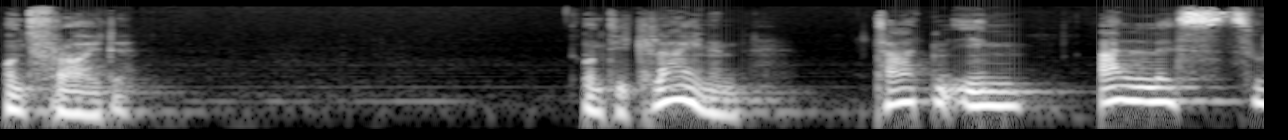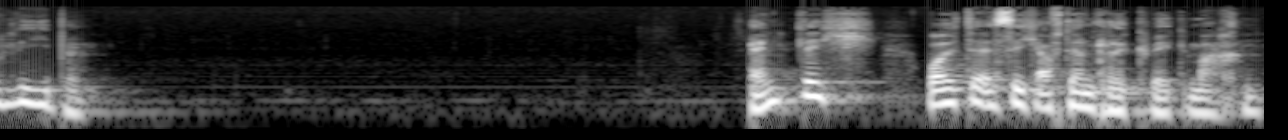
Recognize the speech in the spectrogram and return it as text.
und Freude. Und die Kleinen taten ihm alles zuliebe. Endlich wollte es sich auf den Rückweg machen.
